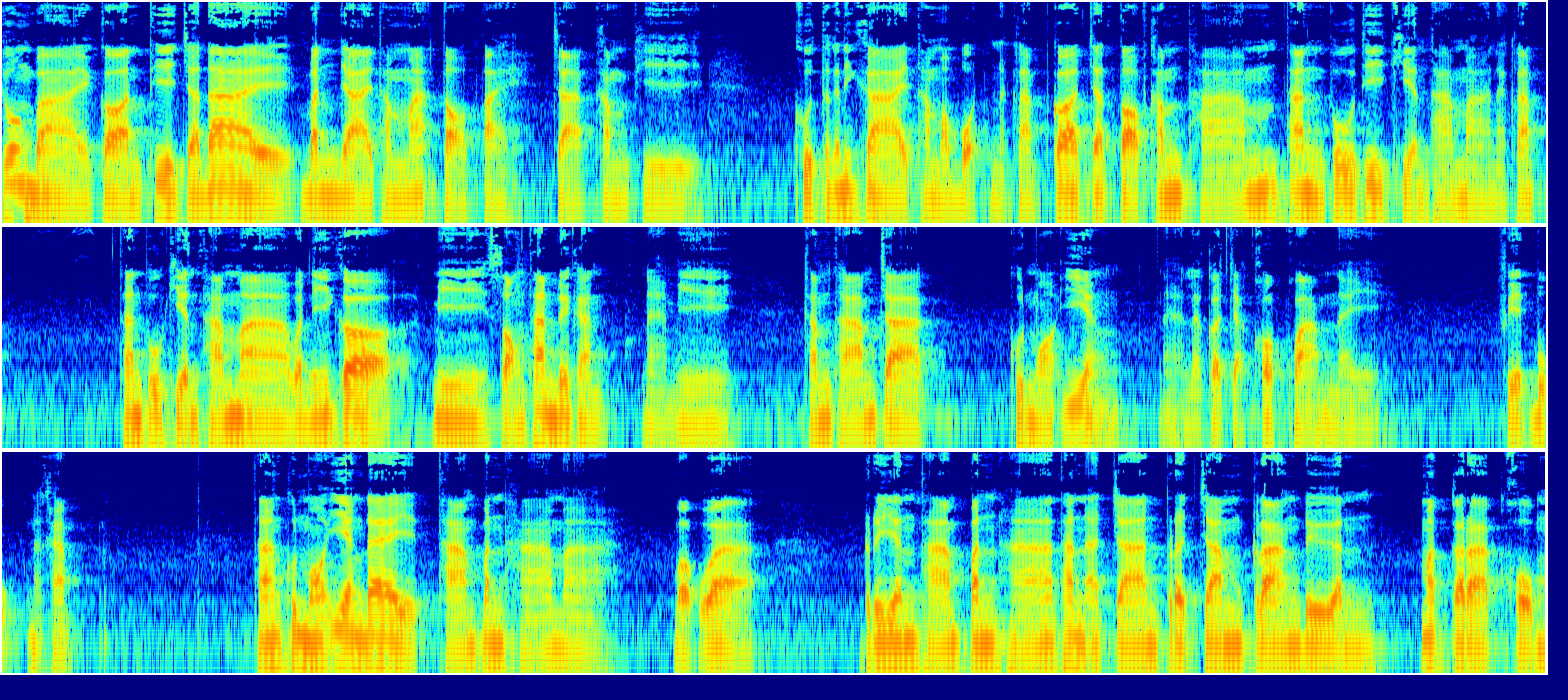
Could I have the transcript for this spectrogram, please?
ช่วงบ่ายก่อนที่จะได้บรรยายธรรมะต่อไป จากคำพีขุทกนิกายธรรมบทนะครับ ก็จะตอบคำถามท่านผู้ที่เขียนถามมานะครับ ท่านผู้เขียนถามมาวันนี้ก็มีสองท่านด้วยกันนะมีคำถามจากคุณหมอเอี้ยงนะแล้วก็จากข้อความใน Facebook นะครับ ทางคุณหมอเอี้ยงได้ถามปัญหามา บอกว่า เรียนถามปัญหาท่านอาจารย์ประจำกลางเดือน มกราคม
